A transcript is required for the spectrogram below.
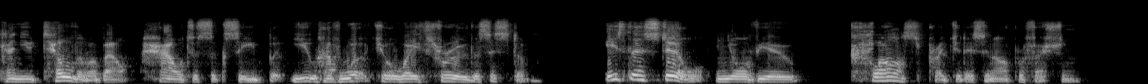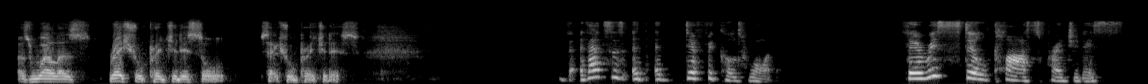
can you tell them about how to succeed, but you have worked your way through the system. Is there still, in your view, class prejudice in our profession, as well as racial prejudice or sexual prejudice? That's a, a, difficult one there is still class prejudice.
